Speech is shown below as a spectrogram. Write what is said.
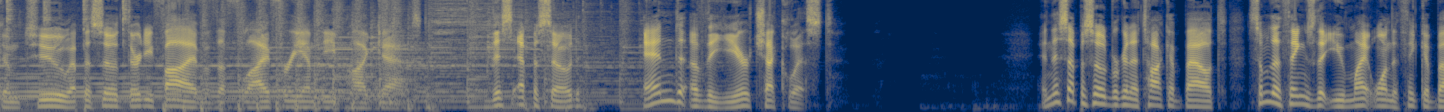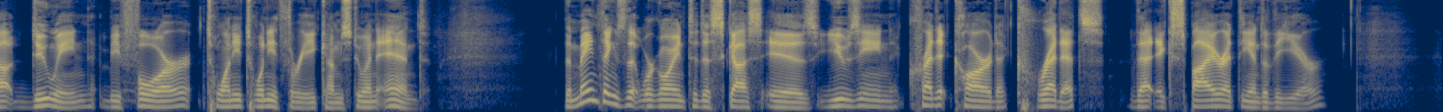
Welcome to episode 35 of the Fly Free MD podcast. This episode, end of the year checklist. In this episode, we're going to talk about some of the things that you might want to think about doing before 2023 comes to an end. The main things that we're going to discuss is using credit card credits that expire at the end of the year,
